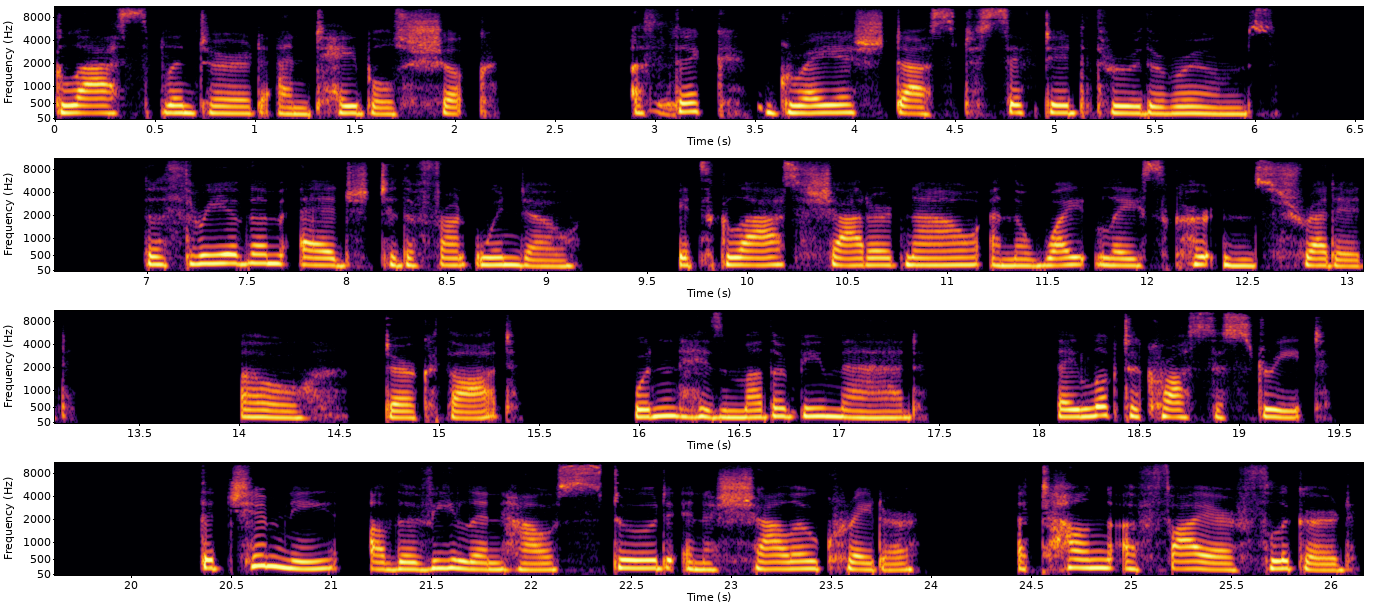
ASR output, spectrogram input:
Glass splintered and tables shook. A thick, grayish dust sifted through the rooms. The three of them edged to the front window, its glass shattered now and the white lace curtains shredded. Oh, Dirk thought, wouldn't his mother be mad? They looked across the street. The chimney of the Villain house stood in a shallow crater. A tongue of fire flickered,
